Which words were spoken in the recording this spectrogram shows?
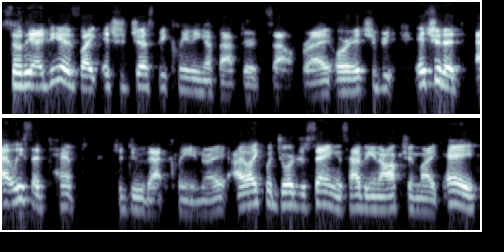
So the idea is like it should just be cleaning up after itself right? Or it should be it should at- at least attempt to do that clean right? I like what george is saying is having an option like hey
